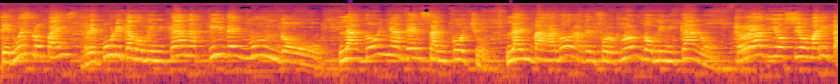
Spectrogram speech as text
de nuestro país, República Dominicana y del mundo. La doña del Sancocho, la embajadora del folclor dominicano, Radio Xiomarita.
